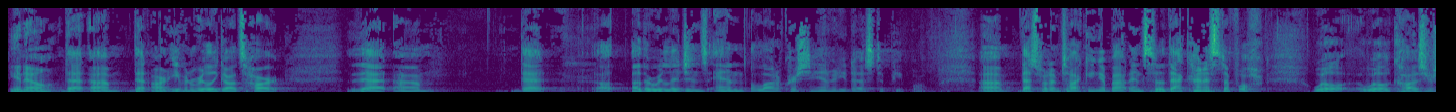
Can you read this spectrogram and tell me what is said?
you know, that um, that aren't even really God's heart, that um, that uh, other religions and a lot of Christianity does to people. Um, that's what I'm talking about, and so that kind of stuff will will will cause your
